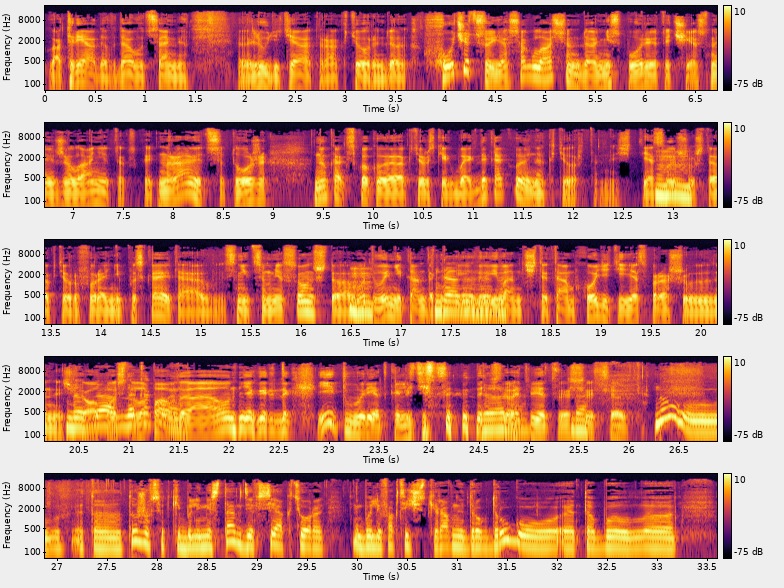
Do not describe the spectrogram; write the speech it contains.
отрядов, да, вот сами люди театра, актеры, да, хочет нравится, я согласен, да, не спорю, это честное желание, так сказать, нравится тоже. Ну, как сколько актерских бэк? Да какой он актер там, значит? Я mm-hmm. слышу, что актеров в рай не пускают, а снится мне сон, что а mm-hmm. вот вы, Никандр да, да, да, Иванович-то, там ходите, я спрашиваю, значит, да, у апостола да, Павла, а он мне говорит, так и табуретка летит да, в ответ, да. что все. Ну, это тоже все таки были места, где все актеры были фактически равны друг другу. Это был Э,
